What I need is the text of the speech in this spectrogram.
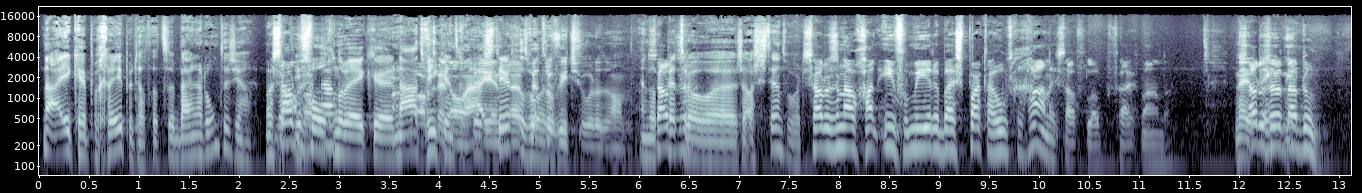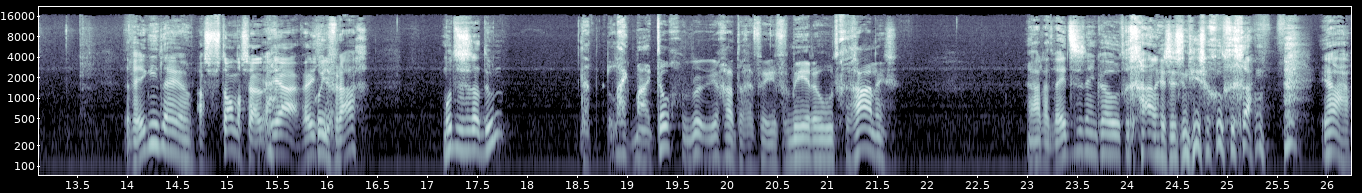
nou, ik heb begrepen dat het eh, bijna rond is, ja. Maar zouden ze, volgende week eh, na het weekend gepresenteerd eh, gaat worden. Petrovic worden dan. En dat Zouden Petro eh, zijn assistent wordt. zouden ze nou gaan informeren bij Sparta hoe het gegaan is de afgelopen vijf maanden? Nee, zouden ze dat nou doen? Dat weet ik niet, Leo. Als verstandig zou... Ja, weet Goeie je. vraag. Moeten ze dat doen? Dat lijkt mij toch. Je gaat toch even informeren hoe het gegaan is. Ja, dat weten ze denk ik wel hoe het gegaan is. Het is niet zo goed gegaan. ja,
